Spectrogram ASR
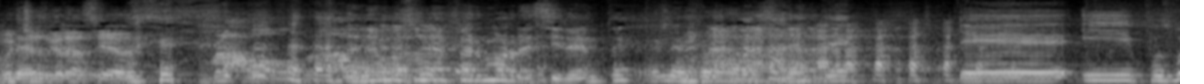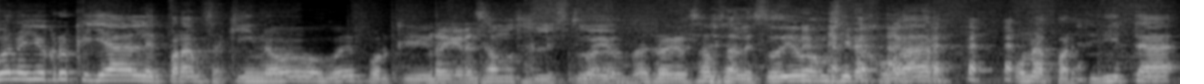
muchas gracias. Bravo, bravo. Tenemos un enfermo residente. Un enfermo residente. Eh, y pues bueno, yo creo que ya le paramos aquí, ¿no, güey? Porque Regresamos al estudio. Bueno, regresamos al estudio, vamos a ir a jugar una partidita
